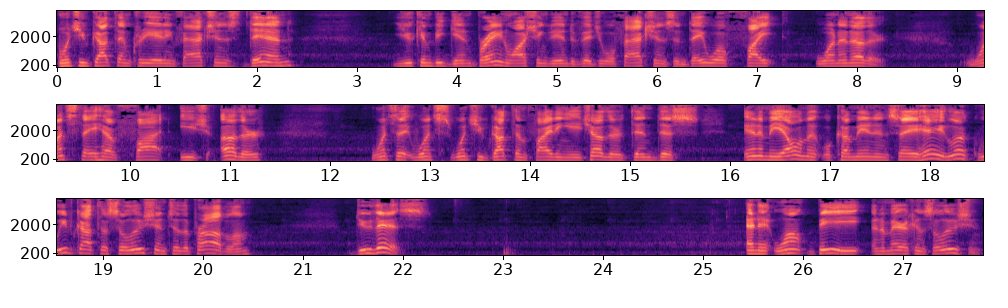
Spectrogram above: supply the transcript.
Once you've got them creating factions, then you can begin brainwashing the individual factions and they will fight one another. Once they have fought each other, once they, once once you've got them fighting each other, then this enemy element will come in and say, "Hey, look, we've got the solution to the problem. Do this." And it won't be an American solution.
